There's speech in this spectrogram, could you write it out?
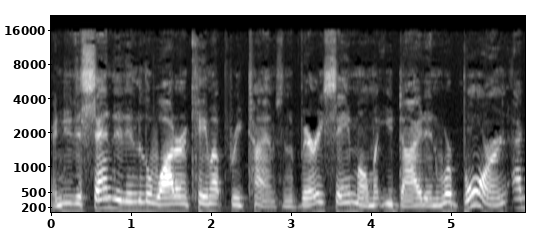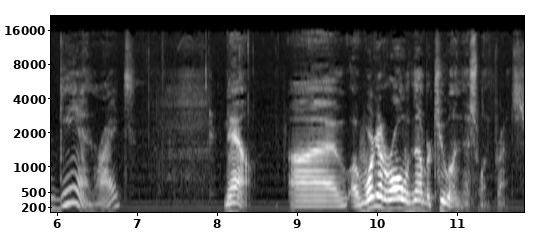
and you descended into the water and came up three times. In the very same moment, you died and were born again, right? Now, uh, we're going to roll with number two on this one, friends.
